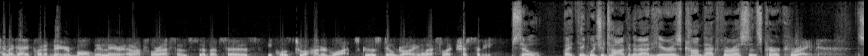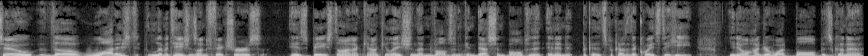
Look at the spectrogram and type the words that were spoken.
can a guy put a bigger bulb in there and a fluorescence that says equals to 100 watts because it's still drawing less electricity? So I think what you're talking about here is compact fluorescents, Kirk. Right. So the wattage limitations on fixtures is based on a calculation that involves incandescent bulbs, and, it, and it, because it's because it equates to heat. You know, a hundred watt bulb is going to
